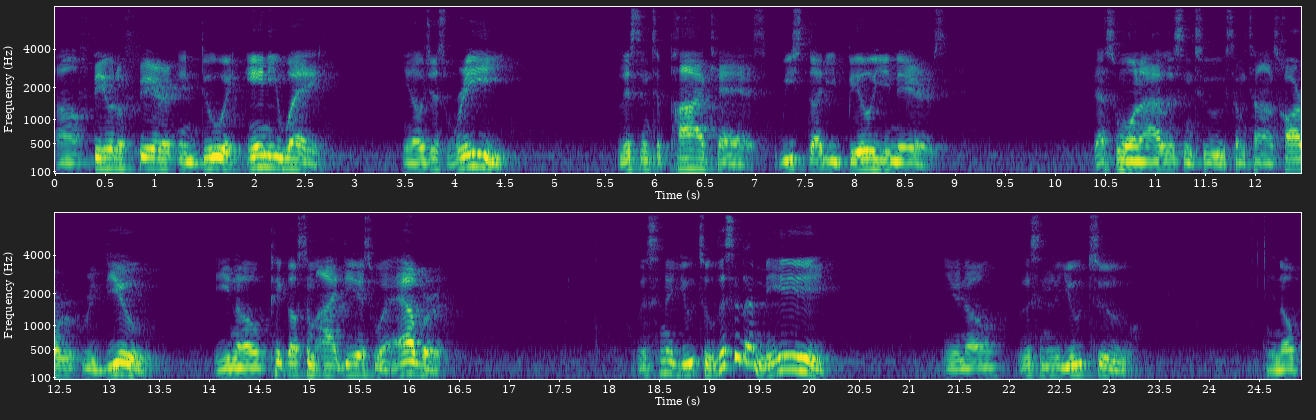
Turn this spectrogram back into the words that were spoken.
uh, Feel the Fear and Do It Anyway. You know, just read. Listen to podcasts. We study billionaires. That's one I listen to sometimes. Harvard Review. You know, pick up some ideas wherever. Listen to YouTube. Listen to me. You know, listen to YouTube. You know,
